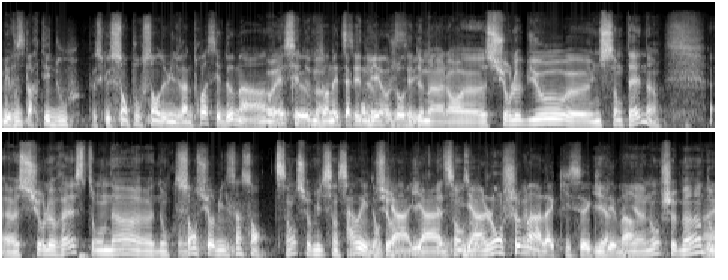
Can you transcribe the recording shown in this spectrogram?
Mais vous partez d'où? Parce que 100% en 2023, c'est demain. Vous en êtes à combien aujourd'hui C'est demain. Alors, euh, sur le bio, euh, une centaine. Euh, sur le reste, on a. donc, 100 sur 1500 100 sur 1500. Ah oui, donc il y, a un long chemin là qui, se, qui démarre. Il y a un long chemin. Donc,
